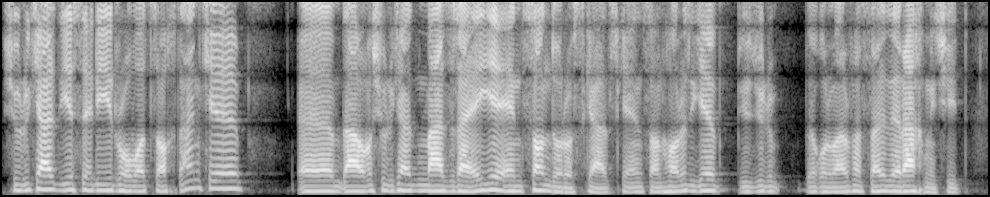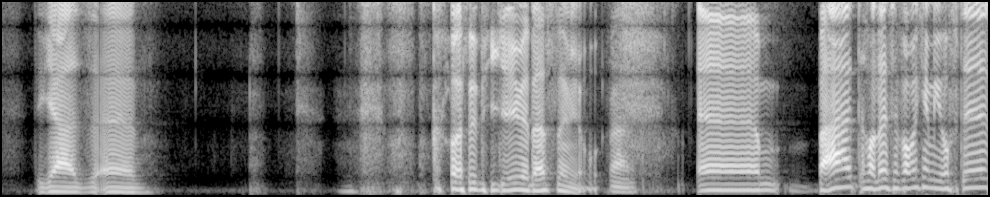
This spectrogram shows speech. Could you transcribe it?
شروع کرد یه سری ربات ساختن که در واقع شروع کرد مزرعه انسان درست کرد که انسان ها رو دیگه یه جوری به قول معروف از سر درخت میچید. دیگه از کار دیگه ای به دست نمی بعد حالا اتفاقی که میفته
